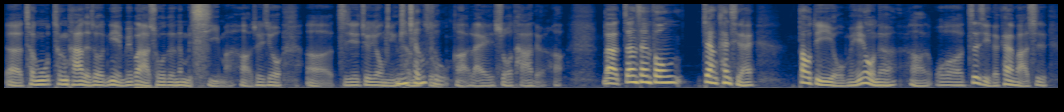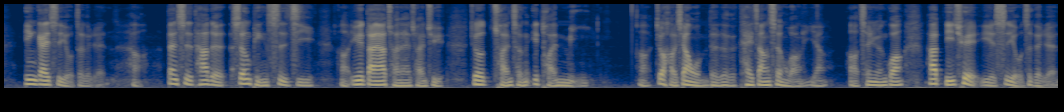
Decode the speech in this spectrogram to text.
呃称呼称他的时候，你也没办法说的那么细嘛，哈，所以就呃直接就用明成祖啊来说他的哈。那张三丰这样看起来到底有没有呢？啊，我自己的看法是应该是有这个人哈，但是他的生平事迹。啊，因为大家传来传去，就传成一团谜啊，就好像我们的这个开漳圣王一样啊。陈元光他的确也是有这个人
